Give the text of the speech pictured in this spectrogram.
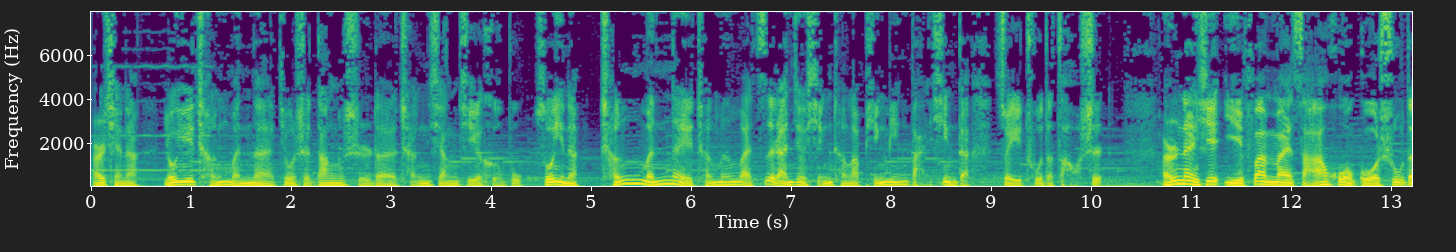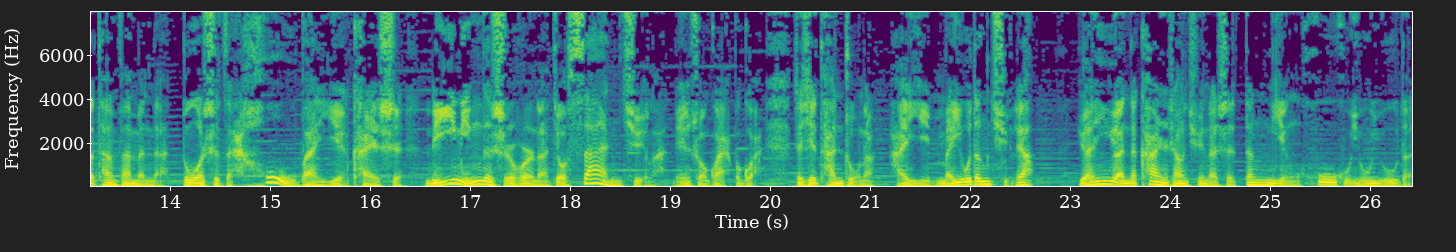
而且呢，由于城门呢就是当时的城乡结合部，所以呢，城门内、城门外自然就形成了平民百姓的最初的早市。而那些以贩卖杂货、果蔬的摊贩们呢，多是在后半夜开市，黎明的时候呢就散去了。您说怪不怪？这些摊主呢还以煤油灯取亮，远远的看上去呢是灯影忽忽悠悠的，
